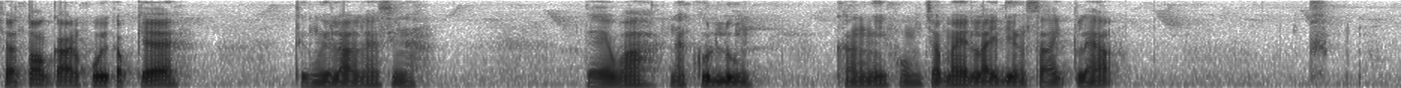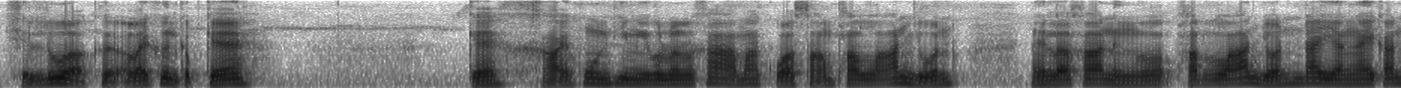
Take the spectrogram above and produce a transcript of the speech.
ฉันต้องการคุยกับแก ถึงเวลาแล้วสินะ แต่ว่านะคุณลุง ครั้งนี้ผมจะไม่ไร้เดียงสาอีกแล้วฉันรู้ว่เกิดอะไรขึ้นกับแก แกขายหุ้นที่มีมูลค่ามากกว่าสามพันล้านหยวน ในราคาหนึ่งพันล้านหยวนได้ยังไงกัน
